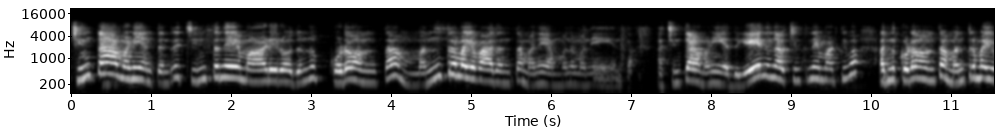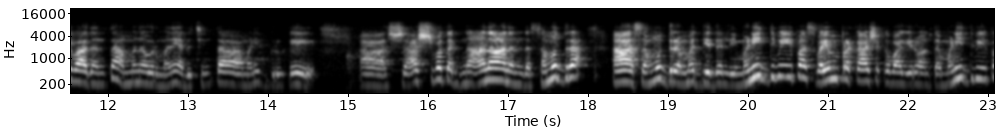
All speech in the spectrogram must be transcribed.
ಚಿಂತಾಮಣಿ ಅಂತಂದ್ರೆ ಚಿಂತನೆ ಮಾಡಿರೋದನ್ನು ಕೊಡೋ ಅಂತ ಮಂತ್ರಮಯವಾದಂತ ಮನೆ ಅಮ್ಮನ ಮನೆ ಅಂತ. ಆ ಚಿಂತಾಮಣಿ ಅದು ಏನು ನಾವು ಚಿಂತನೆ ಮಾಡ್ತೀವೋ ಅದನ್ನ ಕೊಡೋ ಅಂತ ಮಂತ್ರಮಯವಾದಂತ ಅಮ್ಮನವ್ರ ಮನೆ ಅದು ಚಿಂತಾಮಣಿ ಗೃಹೇ. ಆ ಶಾಶ್ವತ ಜ್ಞಾನಾನಂದ ಸಮುದ್ರ ಆ ಸಮುದ್ರ ಮಧ್ಯದಲ್ಲಿ ಮಣಿದ್ವೀಪ ಸ್ವಯಂ ಪ್ರಕಾಶಕವಾಗಿರುವಂತ ಮಣಿದ್ವೀಪ,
